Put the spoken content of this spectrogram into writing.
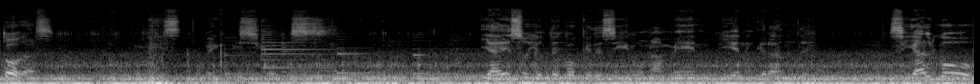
todas eso yo tengo que decir un amén bien grande. Si algo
